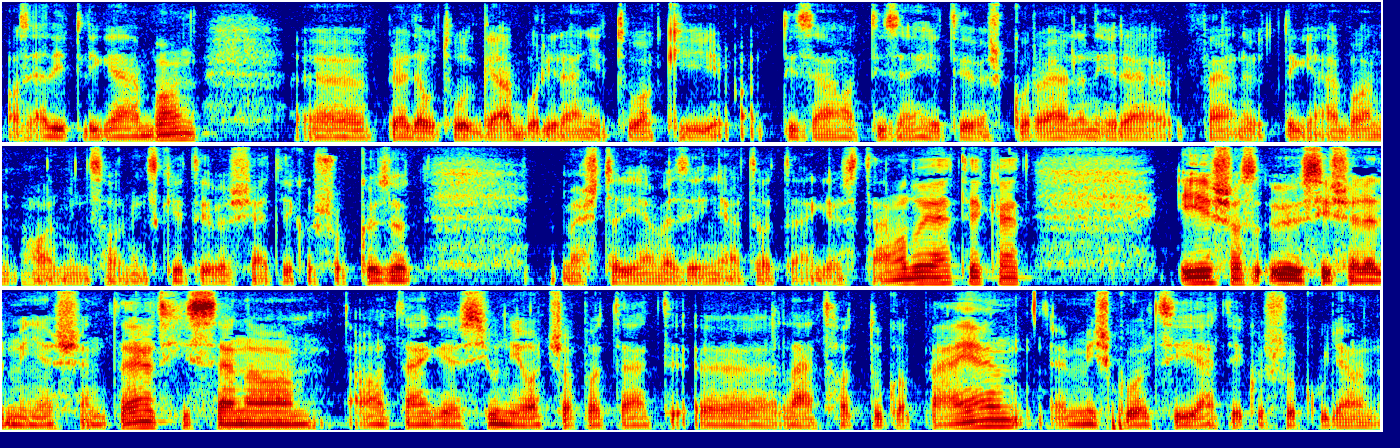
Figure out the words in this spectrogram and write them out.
az elitligában, például Tóth Gábor irányító, aki 16-17 éves kora ellenére felnőtt ligában 30-32 éves játékosok között mesterien vezényelte a Tigers támadójátékát, és az ősz is eredményesen telt, hiszen a, a Tigers junior csapatát ö, láthattuk a pályán. Miskolci játékosok ugyan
